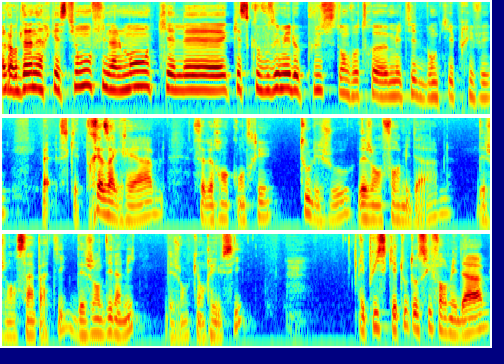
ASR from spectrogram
Alors, dernière question, finalement, qu'est-ce que vous aimez le plus dans votre métier de banquier privé? Ben, Ce qui est très agréable, c'est de rencontrer tous les jours des gens formidables, des gens sympathiques, des gens dynamiques, des gens qui ont réussi. Et puis, ce qui est tout aussi formidable,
